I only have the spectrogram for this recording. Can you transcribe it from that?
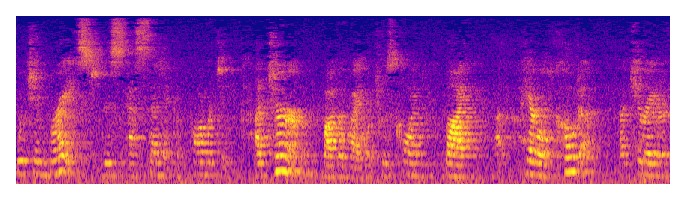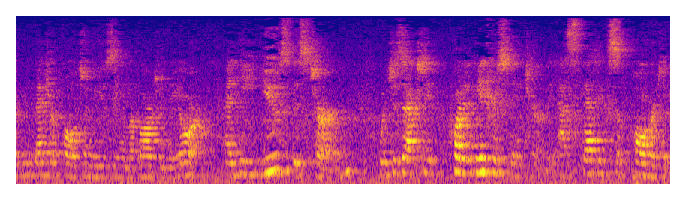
which embraced this aesthetic of poverty. A term, by the way, which was coined by uh, Harold Koda a curator at the Metropolitan Museum of Art in New York. And he used this term, which is actually quite an interesting term, the aesthetics of poverty,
